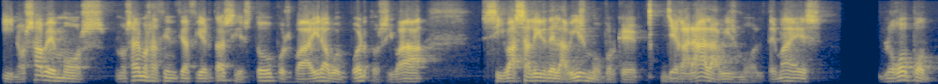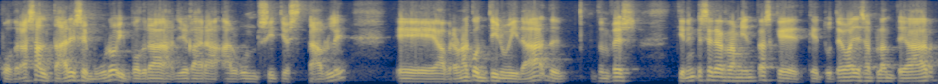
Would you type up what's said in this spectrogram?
y no sabemos, no sabemos a ciencia cierta si esto pues, va a ir a buen puerto, si va, si va a salir del abismo, porque llegará al abismo. El tema es, luego podrá saltar ese muro y podrá llegar a algún sitio estable, eh, habrá una continuidad. Entonces, tienen que ser herramientas que, tú te vayas a plantear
